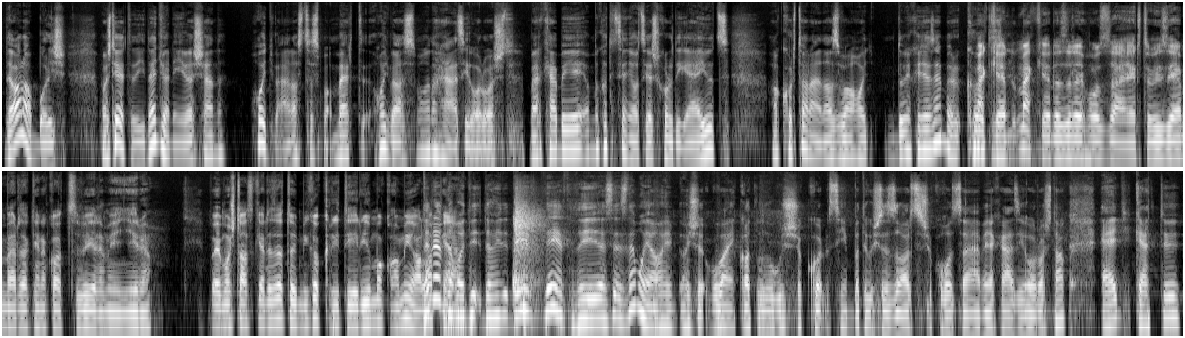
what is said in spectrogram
de alapból is, most érted, így 40 évesen hogy választasz, mert hogy választasz a házi orvost? Mert kb. amikor 18 éves korodig eljutsz, akkor talán az van, hogy de amikor hogy az ember költözik, Megkér, megkérdezel egy hozzáértő vízi embert, akinek adsz véleményére. Vagy most azt kérdezed, hogy mik a kritériumok, ami De alapján? nem, de, de, de, de, de érted, hogy ez, ez nem olyan, hogy, hogy van egy katológus, és akkor szimpatikus ez az arc, és akkor hozzá elmegyek házi orvosnak. Egy, kettő,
